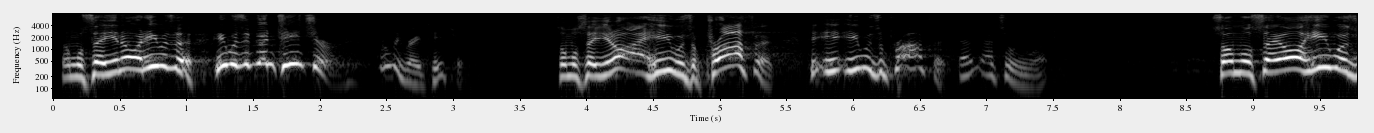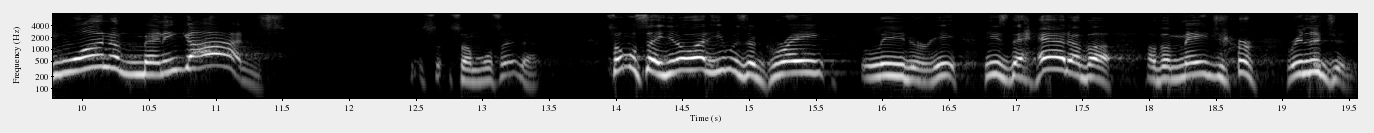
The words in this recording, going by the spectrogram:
Some will say, you know what, he was a, he was a good teacher, really great teacher. Some will say, you know, he was a prophet. He, he was a prophet. That, that's who he was. Some will say, oh, he was one of many gods. some will say that. Some will say, you know what? He was a great leader. He, he's the head of a, of a major religion.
